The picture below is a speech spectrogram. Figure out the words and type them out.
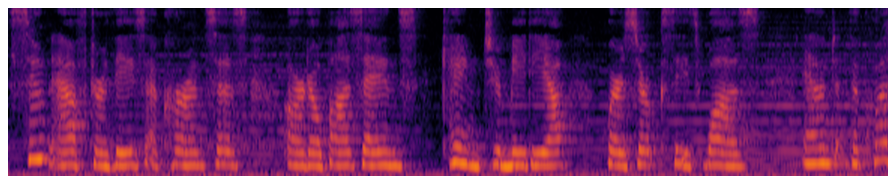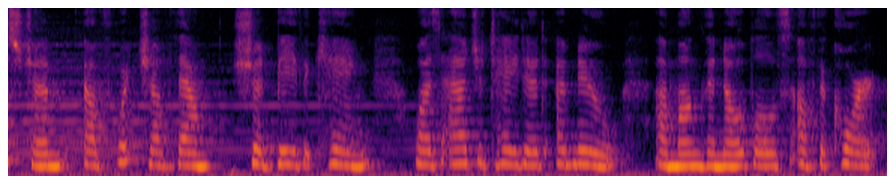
Soon after these occurrences Artabazanes came to Media, where Xerxes was, and the question of which of them should be the king was agitated anew among the nobles of the court.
